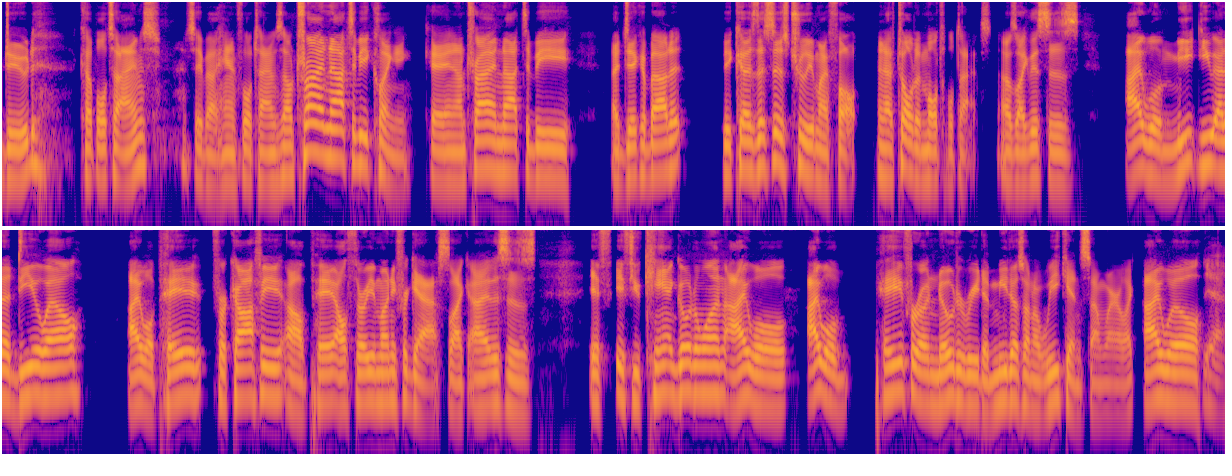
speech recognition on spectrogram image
dude a couple of times. I'd say about a handful of times. I'm trying not to be clingy, okay, and I'm trying not to be a dick about it because this is truly my fault. And I've told him multiple times. I was like, "This is. I will meet you at a DOL. I will pay for coffee. I'll pay. I'll throw you money for gas. Like I. This is. If if you can't go to one, I will. I will pay for a notary to meet us on a weekend somewhere. Like I will. Yeah.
